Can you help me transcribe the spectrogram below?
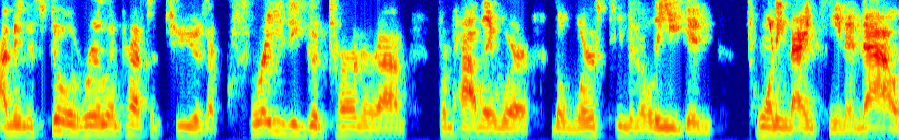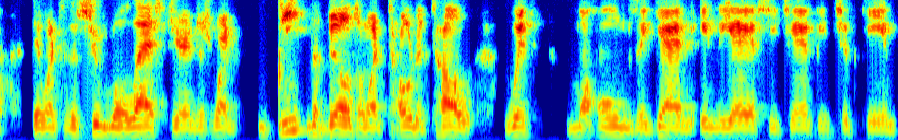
I mean, it's still a real impressive two years, a crazy good turnaround from how they were the worst team in the league in 2019. And now they went to the Super Bowl last year and just went beat the Bills and went toe to toe with Mahomes again in the AFC Championship game.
